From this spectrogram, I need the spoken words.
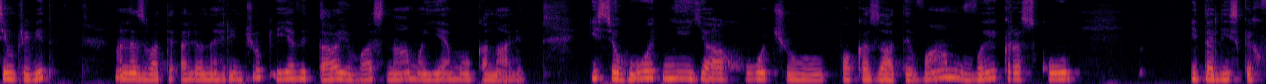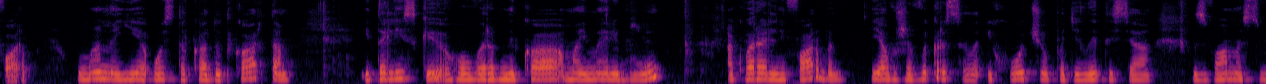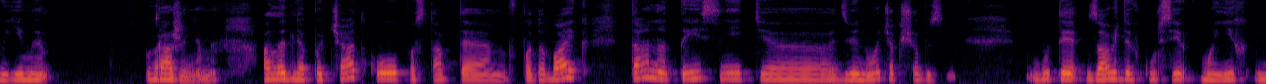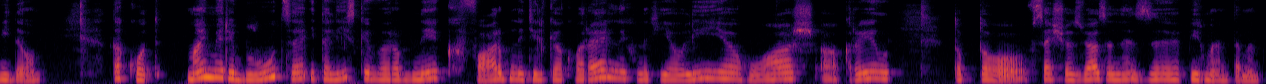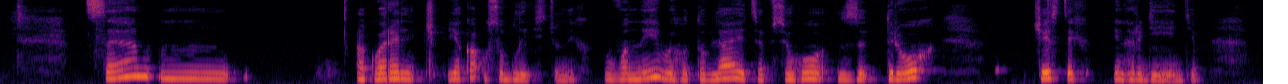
Всім привіт! Мене звати Альона Грінчук і я вітаю вас на моєму каналі. І сьогодні я хочу показати вам викраску італійських фарб. У мене є ось така доткарта італійського виробника Mary Blue. Акварельні фарби я вже викрасила і хочу поділитися з вами своїми враженнями. Але для початку поставте вподобайк та натисніть е, дзвіночок, щоб бути завжди в курсі моїх відео. Так от, Mary Blue це італійський виробник фарб, не тільки акварельних, в них є олія, гуаш, акрил, тобто все, що зв'язане з пігментами. Це акварель, яка особливість у них? Вони виготовляються всього з трьох чистих інгредієнтів.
